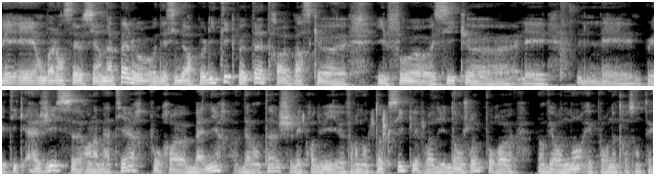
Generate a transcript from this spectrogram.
Et, on va lancer aussi un appel aux, décideurs politiques peut-être parce que il faut aussi que les, les politiques agissent en la matière pour euh, bannir davantage les produits vraiment toxiques, les produits dangereux pour euh, l'environnement et pour notre santé.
